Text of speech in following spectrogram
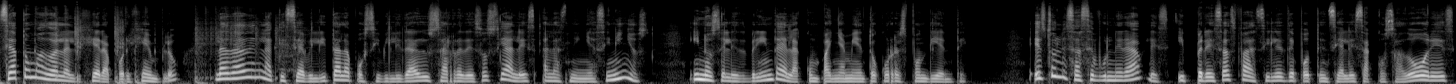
Se ha tomado a la ligera, por ejemplo, la edad en la que se habilita la posibilidad de usar redes sociales a las niñas y niños, y no se les brinda el acompañamiento correspondiente. Esto les hace vulnerables y presas fáciles de potenciales acosadores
